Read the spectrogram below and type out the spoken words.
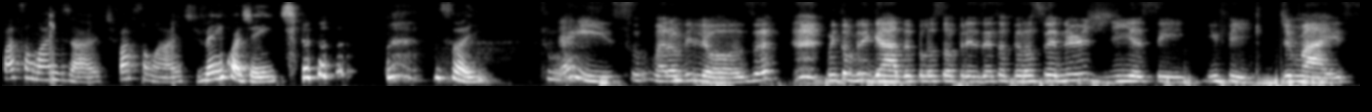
façam mais arte, façam arte, vem com a gente. Isso aí. É isso, maravilhosa. Muito obrigada pela sua presença, pela sua energia, assim, enfim, demais.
